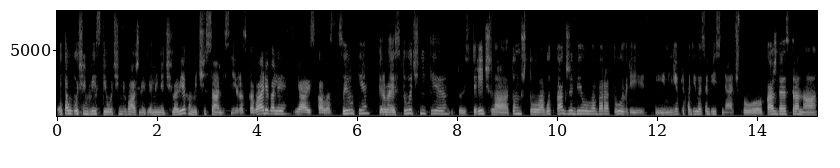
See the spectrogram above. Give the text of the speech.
Это очень близкий, очень важный для меня человек. Мы часами с ней разговаривали. Я искала ссылки, первоисточники. То есть речь шла о том, что а вот как же биолаборатории. И мне приходилось объяснять, что каждая страна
